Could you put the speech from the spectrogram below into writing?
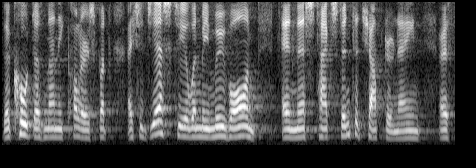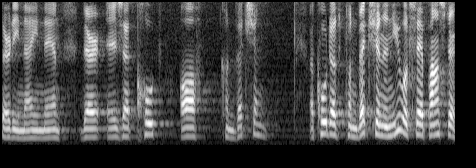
the coat of many colours, but I suggest to you when we move on in this text into chapter 9 or 39, then there is a coat of conviction a coat of conviction. And you will say, Pastor,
